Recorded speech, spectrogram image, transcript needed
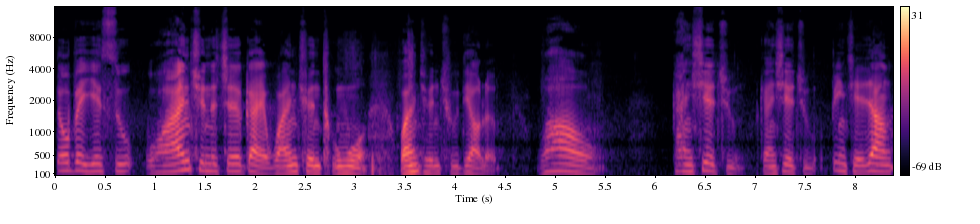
都被耶稣完全的遮盖、完全涂抹、完全除掉了。哇哦！感谢主，感谢主，并且让。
